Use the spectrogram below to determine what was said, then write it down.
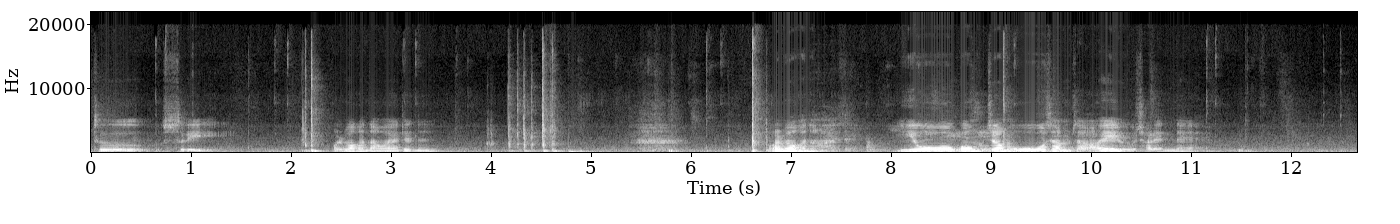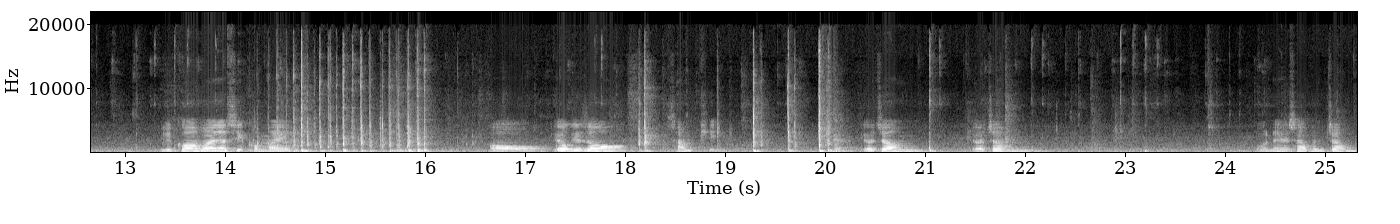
2, 3 얼마가 나와야 되는? 얼마가 나와야 돼? 250.5534 아유 잘했네. 1, 마이너스 2,1 어, 여기서 3P 여점 여점. 원의 4분점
